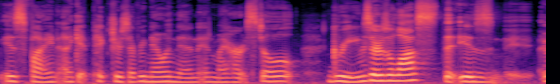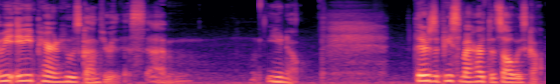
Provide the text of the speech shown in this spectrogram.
is fine. I get pictures every now and then, and my heart still grieves. There's a loss that is, I mean, any parent who has gone through this, um, you know, there's a piece of my heart that's always gone.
